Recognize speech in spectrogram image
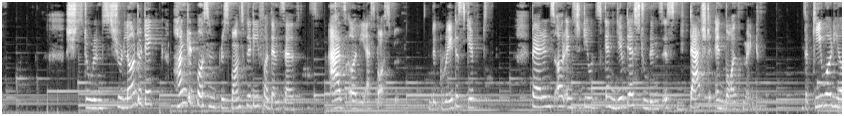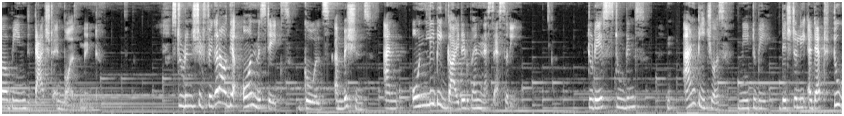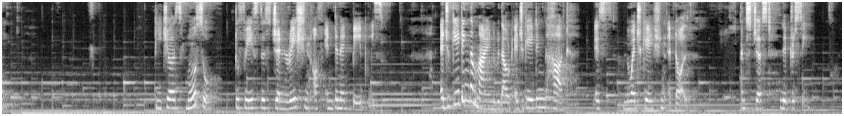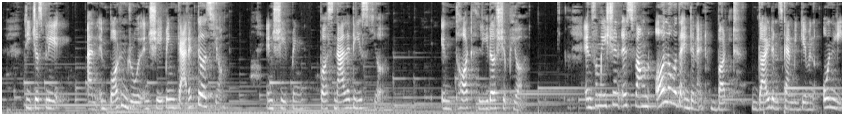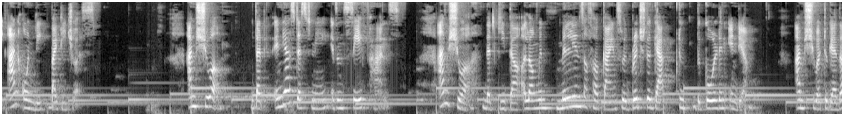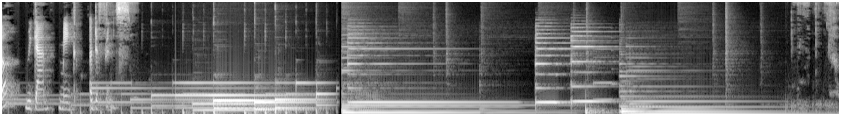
Students should learn to take 100% responsibility for themselves as early as possible. The greatest gift parents or institutes can give their students is detached involvement. The keyword here being detached involvement. Students should figure out their own mistakes, goals, ambitions, and only be guided when necessary. Today's students and teachers need to be digitally adept too. Teachers more so to face this generation of internet babies. Educating the mind without educating the heart is no education at all. It's just literacy. Teachers play an important role in shaping characters here, in shaping personalities here, in thought leadership here. Information is found all over the internet, but guidance can be given only and only by teachers. I'm sure that India's destiny is in safe hands. I'm sure that Geeta, along with millions of her kinds, will bridge the gap to the golden India. I'm sure together we can make a difference.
